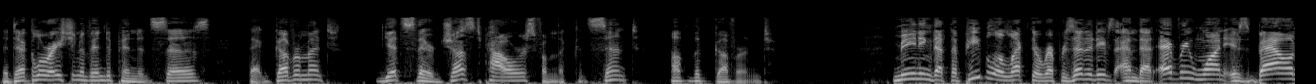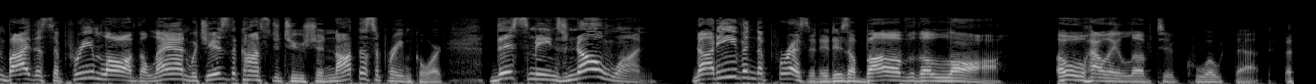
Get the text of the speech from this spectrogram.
The Declaration of Independence says that government gets their just powers from the consent of the governed. Meaning that the people elect their representatives and that everyone is bound by the supreme law of the land, which is the Constitution, not the Supreme Court. This means no one, not even the president, is above the law. Oh, how they love to quote that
